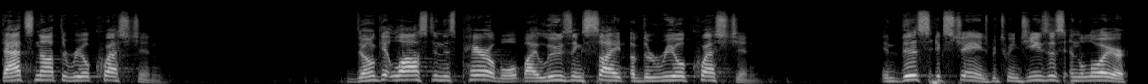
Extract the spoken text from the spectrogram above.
that's not the real question. Don't get lost in this parable by losing sight of the real question. In this exchange between Jesus and the lawyer,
